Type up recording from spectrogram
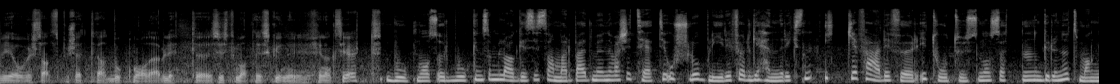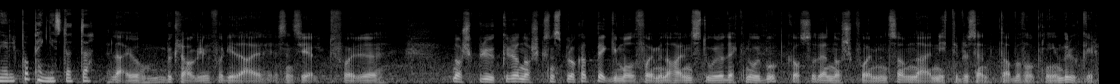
vi over statsbudsjettet at bokmålet er blitt uh, systematisk underfinansiert. Bokmålsordboken som lages i samarbeid med Universitetet i Oslo blir ifølge Henriksen ikke ferdig før i 2017 grunnet mangel på pengestøtte. Det er jo beklagelig fordi det er essensielt for norsk bruker og norsk som språk at begge målformene har en stor og dekkende ordbok, også den norskformen som nær 90% av befolkningen bruker.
